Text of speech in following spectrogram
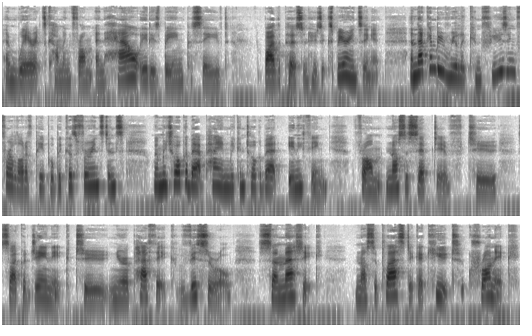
and where it's coming from and how it is being perceived by the person who's experiencing it. And that can be really confusing for a lot of people because, for instance, when we talk about pain, we can talk about anything from nociceptive to psychogenic to neuropathic, visceral, somatic, nociplastic, acute, chronic,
